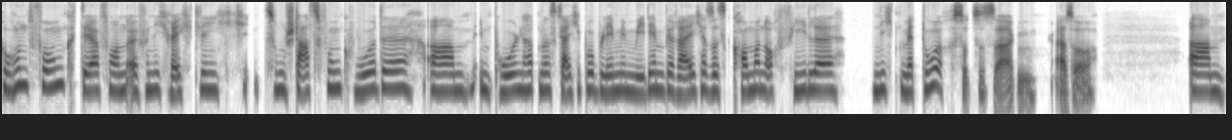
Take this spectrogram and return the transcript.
Rundfunk, der von öffentlich-rechtlich zum Staatsfunk wurde. Ähm, in Polen hat man das gleiche Problem im Medienbereich. Also es kommen auch viele nicht mehr durch, sozusagen. Also ähm,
